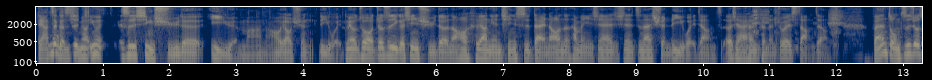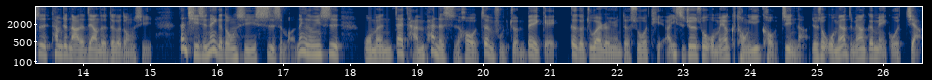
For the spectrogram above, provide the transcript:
等下，这个是因为这个是姓徐的议员嘛，然后要选立委的，没有错，就是一个姓徐的，然后非常年轻世代，然后呢，他们也现在现在正在选立委这样子，而且还很可能就会上这样子。反正总之就是他们就拿着这样的这个东西，但其实那个东西是什么？那个东西是我们在谈判的时候，政府准备给各个驻外人员的说帖啊，意思就是说我们要统一口径啊，就是说我们要怎么样跟美国讲。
